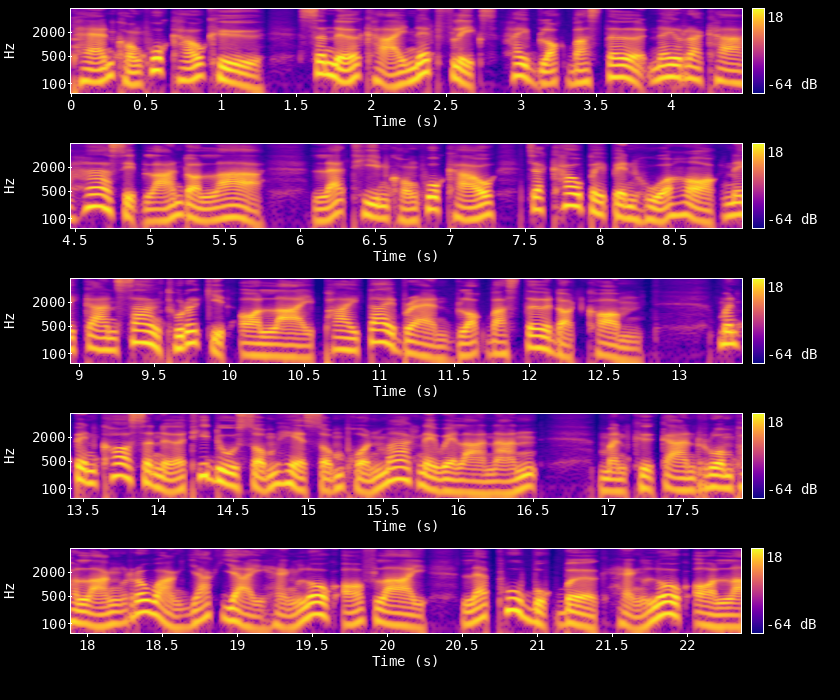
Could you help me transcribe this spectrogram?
แผนของพวกเขาคือ เสนอขาย Netflix ให้ Blockbuster ในราคา 50 ล้านดอลลาร์ และทีมของพวกเขาจะเข้าไปเป็นหัวหอกในการสร้างธุรกิจออนไลน์ ภายใต้แบรนด์ blockbuster.com มันเป็นข้อเสนอที่ดูสมเหตุสมผลมากในเวลานั้น มันคือการรวมพลังระหว่างยักษ์ใหญ่แห่งโลกออฟไลน์ และผู้บุกเบิกแห่งโลกออนไล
